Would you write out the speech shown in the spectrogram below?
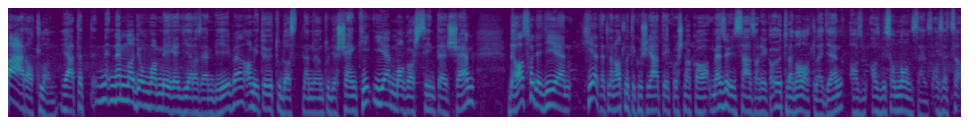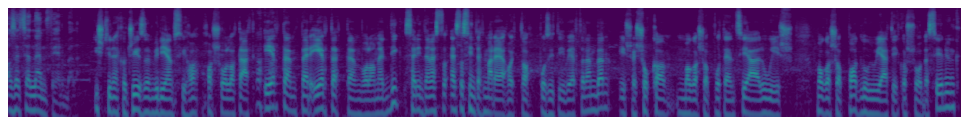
páratlan. Já, tehát nem nagyon van még egy ilyen az NBA-ben, amit ő tud, azt nem nagyon tudja senki, ilyen magas szinten sem, de az, hogy egy ilyen hihetetlen atletikus játékosnak a mezőny százaléka 50 alatt legyen, az, az viszont nonsens, az egyszer, az egyszer nem fér bele. Istinek a Jason williams hasonlatát értem per értettem valameddig. Szerintem ezt a, ezt a szintet már elhagyta pozitív értelemben, és egy sokkal magasabb potenciálú és magasabb padlójú játékosról beszélünk.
